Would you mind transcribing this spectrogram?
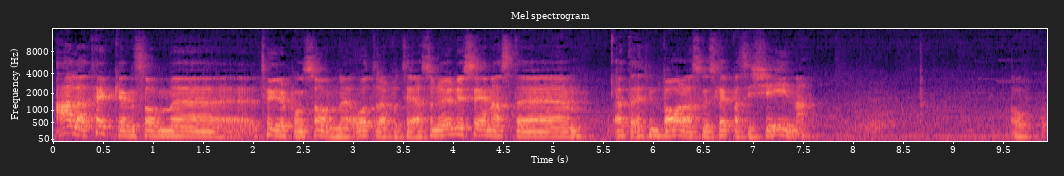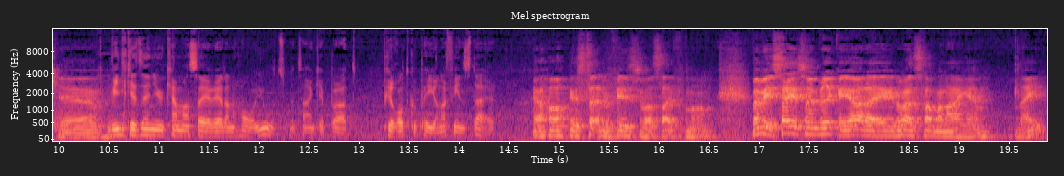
alla tecken som eh, tyder på en sån eh, återrapporteras. Så nu är det senast eh, att den bara skulle släppas i Kina. Och, eh, Vilket den ju kan man säga redan har gjorts med tanke på att piratkopiorna finns där. Ja, just det. Det finns ju bara Nano. Men vi säger som vi brukar göra i de här sammanhangen. Nej.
